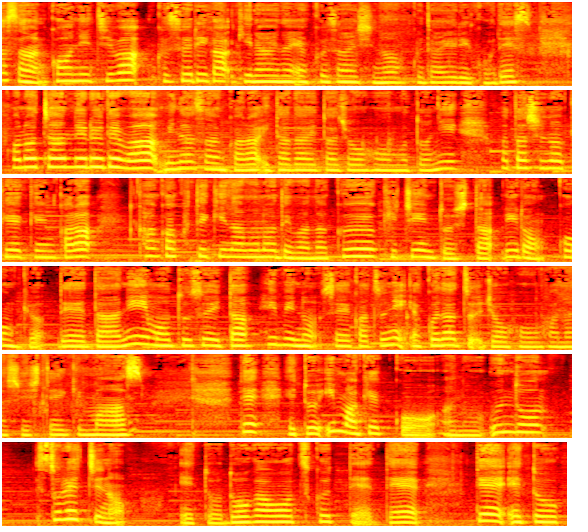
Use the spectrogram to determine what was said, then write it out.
皆さんこんにちは。薬が嫌いな薬剤師の福田由里子です。このチャンネルでは皆さんからいただいた情報をもとに私の経験から感覚的なものではなくきちんとした理論根拠データに基づいた日々の生活に役立つ情報をお話ししていきます。で、えっと、今結構あの運動ストレッチのえっと、動画を作っててで、えっと、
